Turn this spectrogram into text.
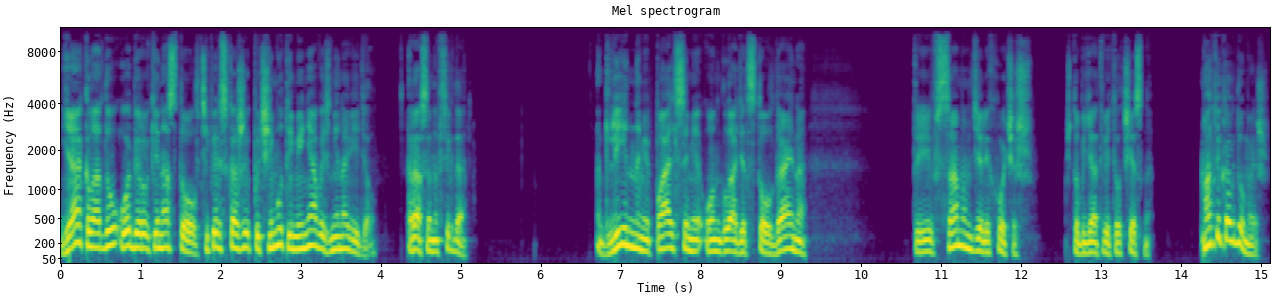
Я кладу обе руки на стол. Теперь скажи, почему ты меня возненавидел? Раз и навсегда. Длинными пальцами он гладит стол Дайна. «Ты в самом деле хочешь, чтобы я ответил честно?» «А ты как думаешь?»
